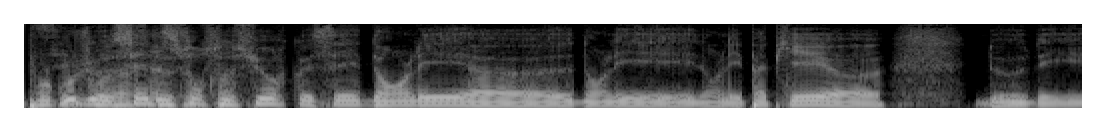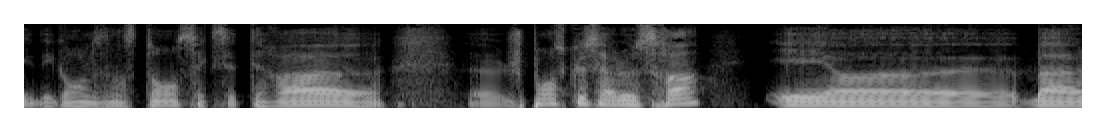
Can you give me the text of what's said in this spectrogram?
pour le coup, je sais de sources sûres que c'est dans les, euh, dans les, dans les papiers euh, de des, des, grandes instances, etc. je pense que ça le sera. Et bah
